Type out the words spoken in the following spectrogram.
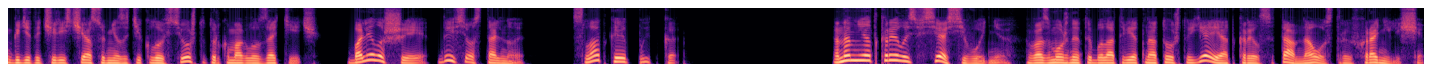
Где-то через час у меня затекло все, что только могло затечь. Болела шея, да и все остальное. Сладкая пытка. Она мне открылась вся сегодня. Возможно, это был ответ на то, что я и открылся там, на острове, в хранилище.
